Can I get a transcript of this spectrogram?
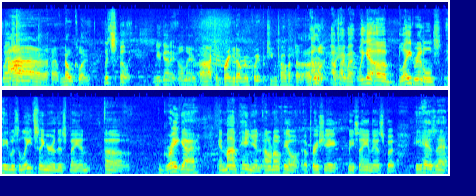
last name? I have no clue. Let's spell it. You got it on there. Uh, I can bring it up real quick, but you can talk about the other. I'm gonna, I'll talk about. Well, yeah, uh, Blade Reynolds. He was the lead singer of this band. Uh, great guy, in my opinion. I don't know if he'll appreciate me saying this, but he has that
